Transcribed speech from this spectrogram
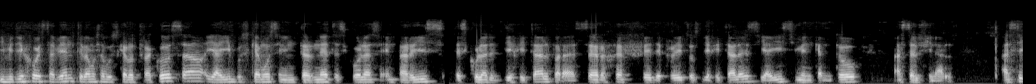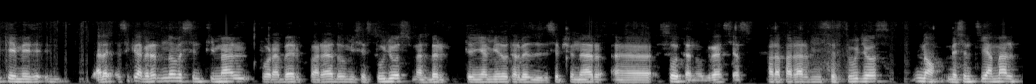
y me dijo, está bien, te vamos a buscar otra cosa. Y ahí buscamos en Internet escuelas en París, escuela de digital para ser jefe de proyectos digitales y ahí sí me encantó hasta el final. Así que, me, así que la verdad no me sentí mal por haber parado mis estudios, más ver, tenía miedo tal vez de decepcionar a Sótano, gracias, para parar mis estudios. No, me sentía mal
